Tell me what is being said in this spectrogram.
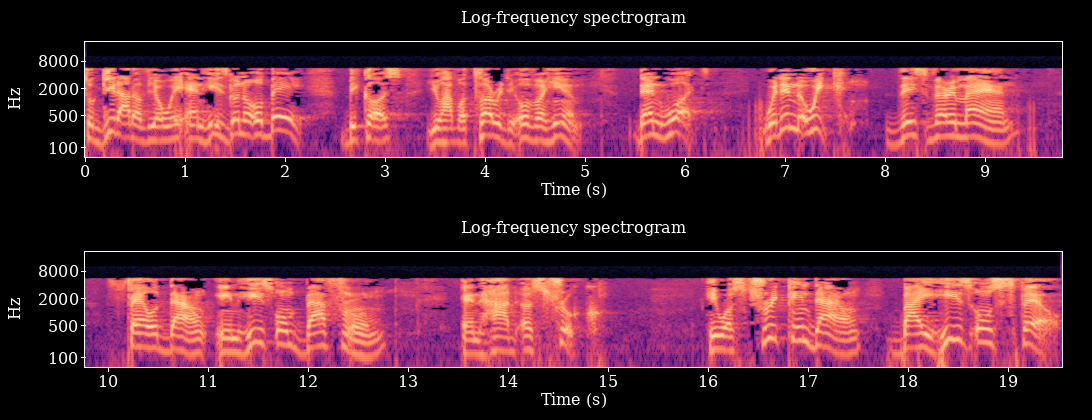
to get out of your way and he's going to obey because you have authority over him. Then what? Within the week, this very man fell down in his own bathroom and had a stroke. He was stricken down by his own spell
